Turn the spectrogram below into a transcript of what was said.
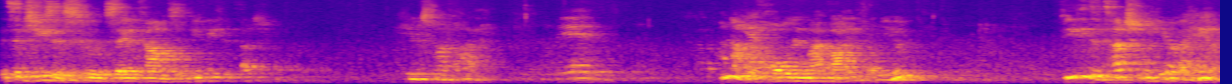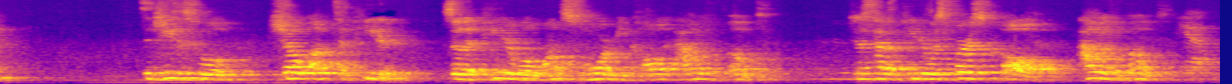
It's a Jesus who would say to Thomas, if you need to touch me, here's my body. Amen. I'm not withholding my body from you. If you need to touch me, here I am. It's a Jesus who will show up to Peter so that Peter will once more be called out of a boat. Just how Peter was first called out of a boat. Yeah.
